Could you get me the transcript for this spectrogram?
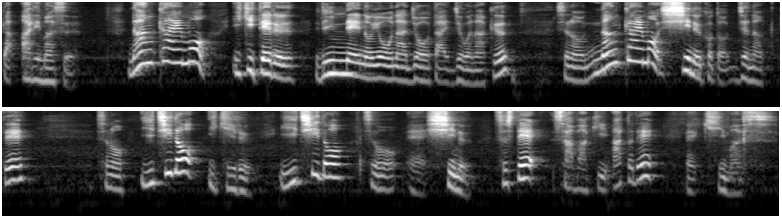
があります。何回も生きてる輪廻のような状態ではなくその何回も死ぬことじゃなくてその一度生きる。一度その、え死ぬそして裁き後で、え来ます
